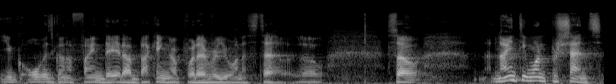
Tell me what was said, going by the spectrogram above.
you're always going to find data backing up whatever you want to tell. So, so 91%,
